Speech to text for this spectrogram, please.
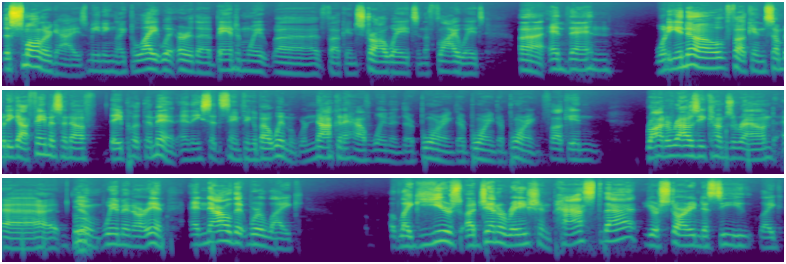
the smaller guys, meaning like the lightweight or the bantamweight, uh, fucking straw weights and the flyweights." Uh, and then what do you know? Fucking somebody got famous enough, they put them in, and they said the same thing about women. We're not gonna have women. They're boring. They're boring. They're boring. Fucking Ronda Rousey comes around, uh, boom, women are in. And now that we're like, like years, a generation past that, you're starting to see like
